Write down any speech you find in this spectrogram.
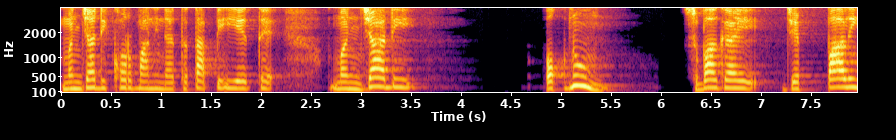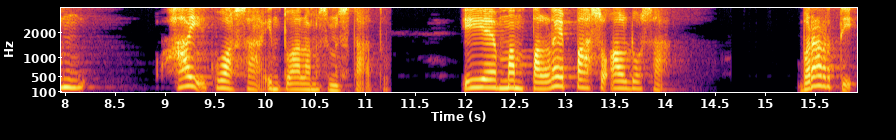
menjadi korban indah tetapi ia te menjadi oknum sebagai je paling hai kuasa into alam semesta itu. Ia mempelepa soal dosa. Berarti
